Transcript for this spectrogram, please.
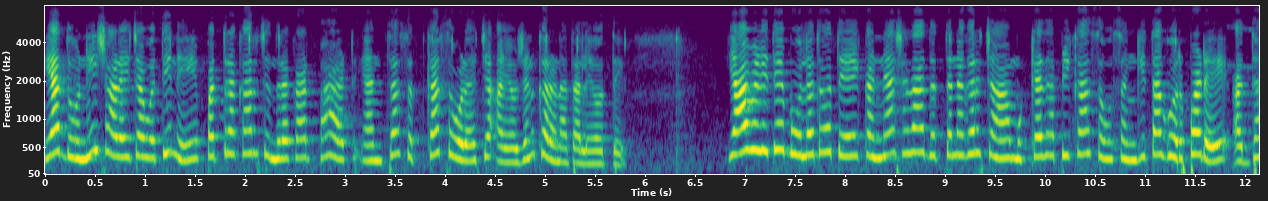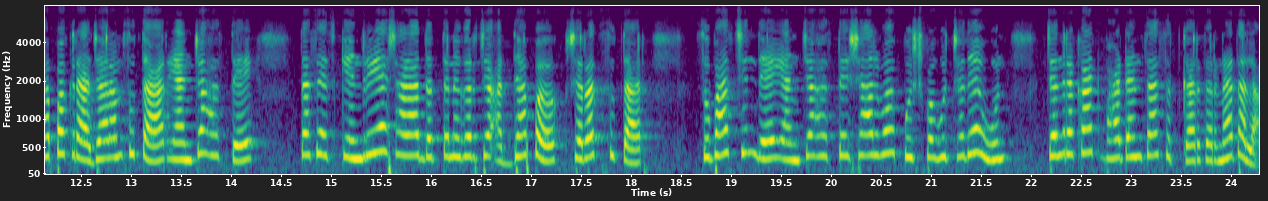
या दोन्ही शाळेच्या वतीने पत्रकार चंद्रकांत भाट यांचा सत्कार सोहळ्याचे आयोजन करण्यात आले होते. यावेळी ते बोलत होते कन्याशाळा दत्तनगरच्या मुख्याध्यापिका सौ संगीता घोरपडे अध्यापक राजाराम सुतार यांच्या हस्ते तसेच केंद्रीय शाळा दत्तनगरचे अध्यापक शरद सुतार सुभाष शिंदे यांच्या हस्ते शाल व पुष्पगुच्छ देऊन चंद्रकांत भाट यांचा सत्कार करण्यात आला.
